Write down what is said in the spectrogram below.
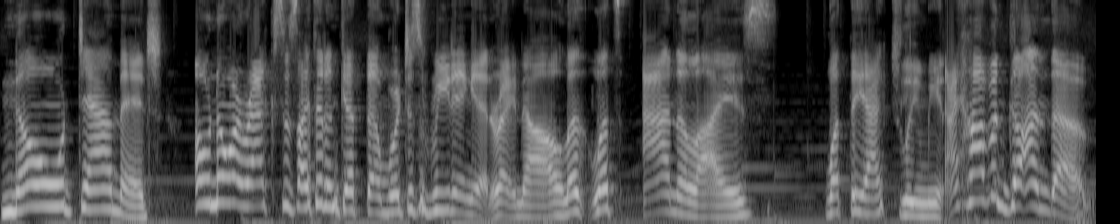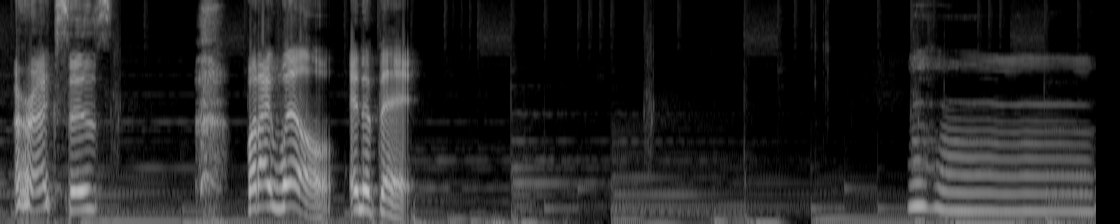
No damage. Oh no, Araxis, I didn't get them. We're just reading it right now. Let, let's analyze what they actually mean. I haven't gotten them, Araxis. But I will, in a bit. Mm -hmm.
